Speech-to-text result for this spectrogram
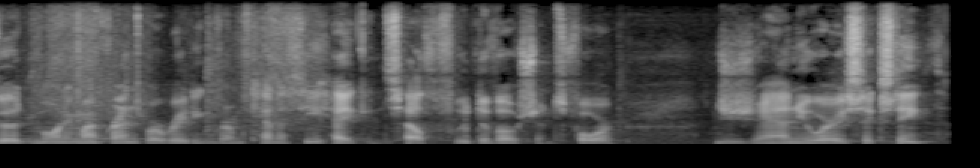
Good morning, my friends. We're reading from Kenneth E. Hagin's Health Food Devotions for January 16th.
